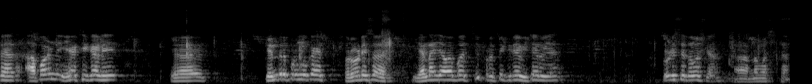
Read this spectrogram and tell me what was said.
तर आपण या ठिकाणी केंद्र प्रमुख आहेत रोडे सर. यांना याबाबतची प्रतिक्रिया विचारूया. रोडे सर नमस्कार. हा नमस्कार.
